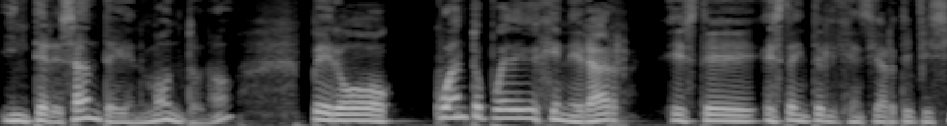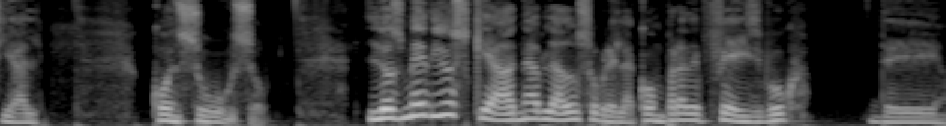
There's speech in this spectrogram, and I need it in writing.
interesante en monto, ¿no? Pero ¿cuánto puede generar este, esta inteligencia artificial con su uso? Los medios que han hablado sobre la compra de Facebook de,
